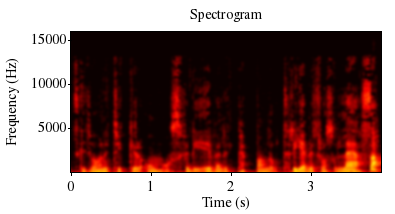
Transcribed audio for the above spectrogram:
skriva vad ni tycker om oss. För det är väldigt peppande och trevligt för oss att läsa.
